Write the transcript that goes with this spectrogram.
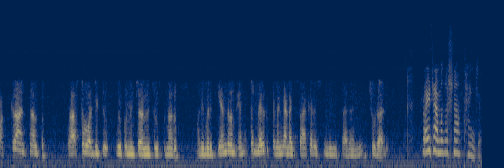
పక్కా అంచనాలతో రాష్ట్ర బడ్జెట్ రూపొందించాలని చూస్తున్నారు. మరి మరి కేంద్రం ఎంత మేరకు తెలంగాణకు సహకరిస్తుంది చూడాలి. రైట్ రామకృష్ణ థ్యాంక్ యూ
